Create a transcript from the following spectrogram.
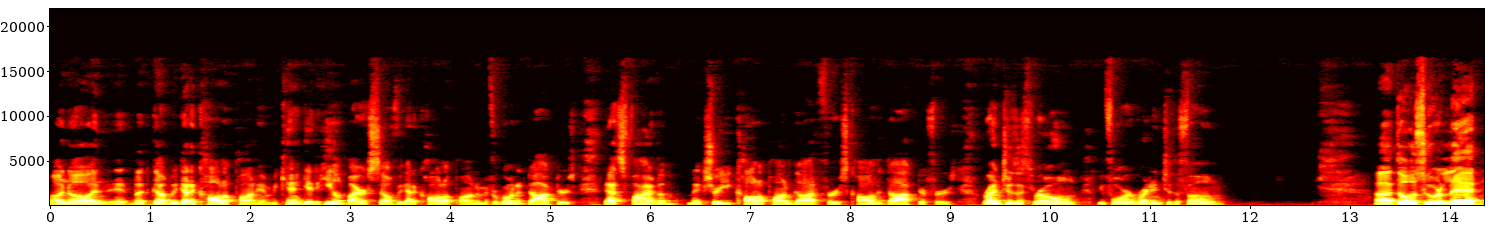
Oh no, and, and but God, we got to call upon Him. We can't get healed by ourselves. We got to call upon Him. If we're going to doctors, that's fine, but make sure you call upon God first. Call the doctor first. Run to the throne before running to the phone. Uh, those who are led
